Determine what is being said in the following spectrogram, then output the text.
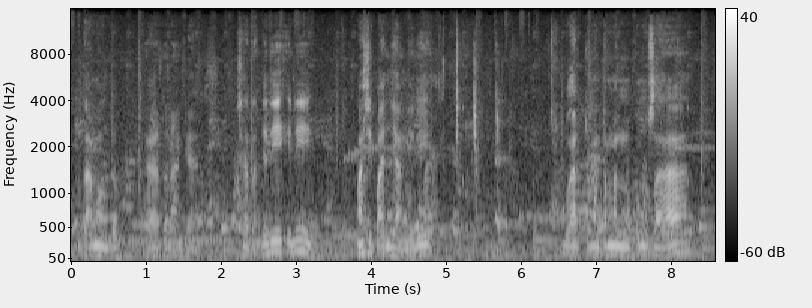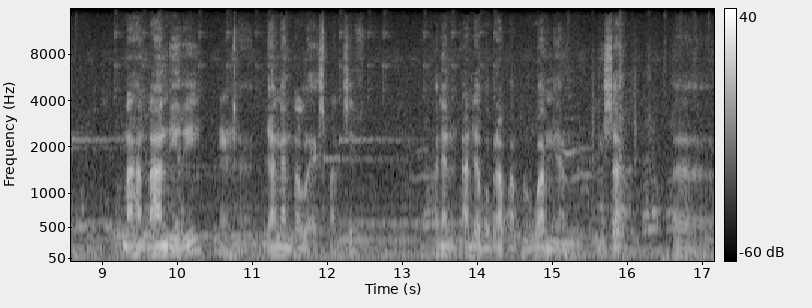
terutama untuk eh, tenaga kesehatan. Jadi ini masih panjang. Jadi buat teman-teman pengusaha nahan-tahan diri, eh, jangan terlalu ekspansif. Hanya ada beberapa peluang yang bisa eh,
